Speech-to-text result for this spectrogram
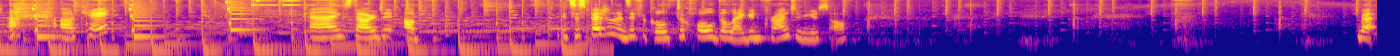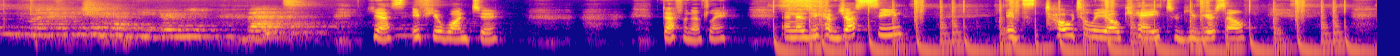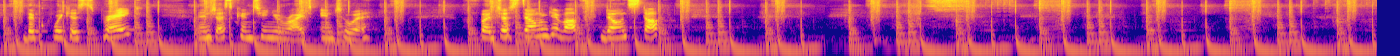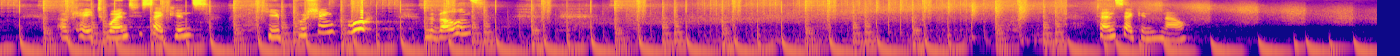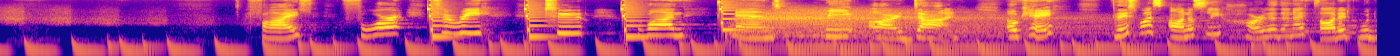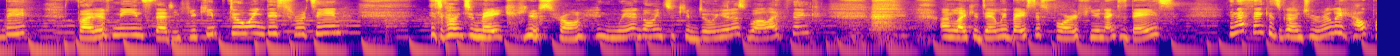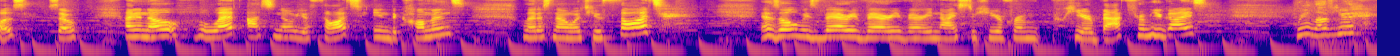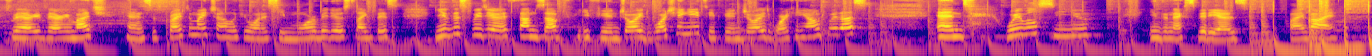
okay. And start it up. It's especially difficult to hold the leg in front of yourself. But yes, if you want to, definitely. And as you have just seen, it's totally okay to give yourself the quickest break and just continue right into it. But just don't give up, don't stop. Okay, 20 seconds. Keep pushing. Woo! The balance. Ten seconds now. Five, four, three, two, one, and we are done. Okay, this was honestly harder than I thought it would be, but it means that if you keep doing this routine, it's going to make you strong and we're going to keep doing it as well, I think, on like a daily basis for a few next days. And I think it's going to really help us. So I don't know, let us know your thoughts in the comments. Let us know what you thought. As always, very, very, very nice to hear from hear back from you guys. We love you very, very much and subscribe to my channel if you want to see more videos like this. Give this video a thumbs up if you enjoyed watching it, if you enjoyed working out with us. And we will see you in the next videos. Bye bye.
